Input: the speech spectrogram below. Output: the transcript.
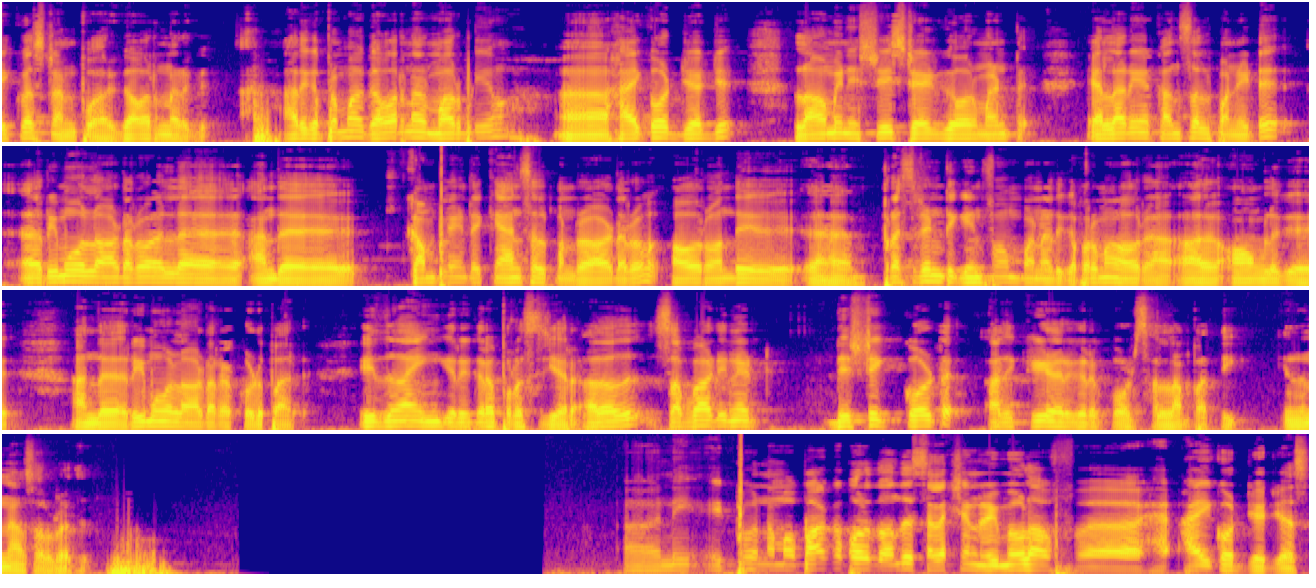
ரிக்வஸ்ட் அனுப்புவார் கவர்னருக்கு அதுக்கப்புறமா கவர்னர் மறுபடியும் high court judge law ministry state government எல்லாரையும் கன்சல்ட் பண்ணிவிட்டு ரிமூவல் ஆர்டரோ இல்லை அந்த கம்ப்ளைண்ட்டை கேன்சல் பண்ணுற ஆர்டரோ அவர் வந்து uh, பிரசிடென்ட்டுக்கு இன்ஃபார்ம் பண்ணதுக்கப்புறமா அவர் அவங்களுக்கு அந்த ரிமூவல் ஆர்டரை கொடுப்பார். இதுதான் இங்கே இருக்கிற ப்ரொசீஜர் அதாவது சபார்டினேட் டிஸ்ட்ரிக்ட் கோர்ட் அது கீழே இருக்கிற கோர்ட்ஸ் எல்லாம் பற்றி இது நான் சொல்கிறது நீ இப்போ நம்ம பார்க்க போகிறது வந்து selection removal of high court judges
